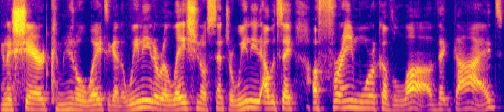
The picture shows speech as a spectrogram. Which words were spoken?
in a shared communal way together. We need a relational center. We need, I would say, a framework of love that guides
